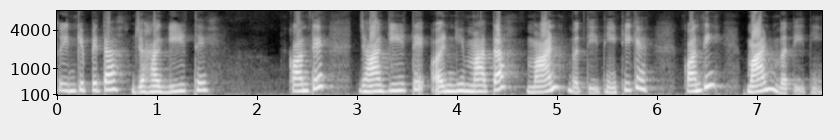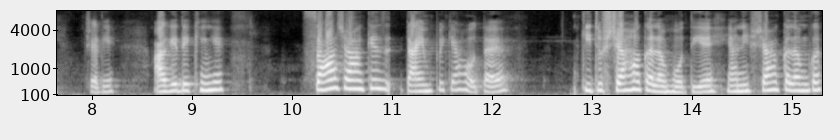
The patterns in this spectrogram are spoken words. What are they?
तो इनके पिता जहांगीर थे। कौन थे? जहांगीर थे और इनकी माता मानवती थी, ठीक है? कौन थी? मानवती थी। चलिए, आगे देखेंगे। शाहजहाँ के टाइम पे क्या होता है कि जो शाह कलम होती है, यानी शाह कलम का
